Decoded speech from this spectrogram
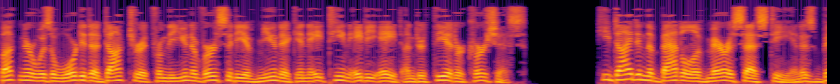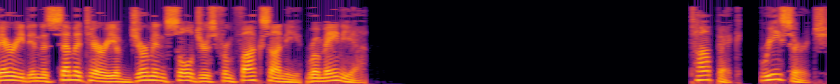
Buchner was awarded a doctorate from the University of Munich in 1888 under Theodor Curtius. He died in the Battle of Maricesti and is buried in the cemetery of German soldiers from Focșani, Romania. Research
